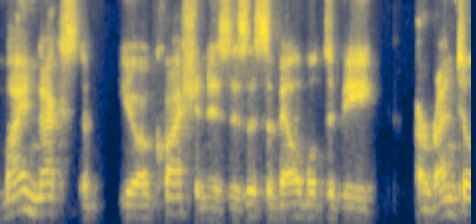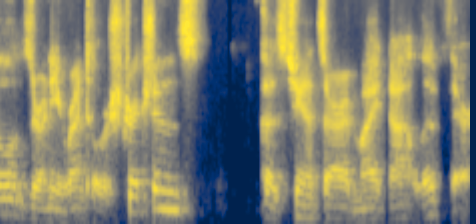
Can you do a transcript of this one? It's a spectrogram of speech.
my next you know, question is, is this available to be a rental? Is there any rental restrictions? Because chances are I might not live there.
